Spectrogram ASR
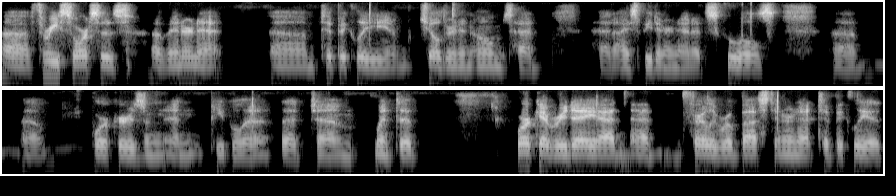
uh, three sources of internet. Um, typically, you know, children in homes had had high speed internet at schools. Uh, uh, workers and, and people that, that um, went to work every day had, had fairly robust internet typically at,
